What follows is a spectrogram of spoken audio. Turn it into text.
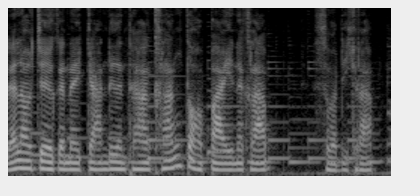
และเราเจอกันในการเดินทางครั้งต่อไปนะครับ สวัสดีครับ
